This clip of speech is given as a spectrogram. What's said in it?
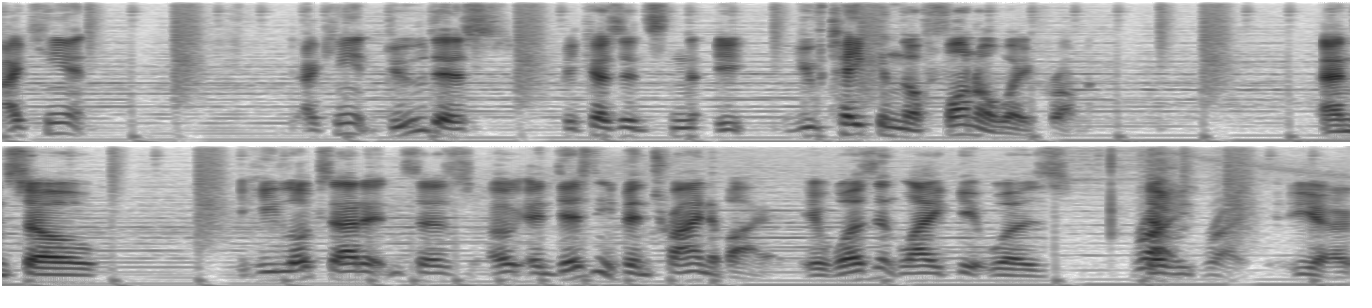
i can't i can't do this because it's it, you've taken the fun away from it. And so he looks at it and says oh and disney's been trying to buy it. It wasn't like it was right right. yeah,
